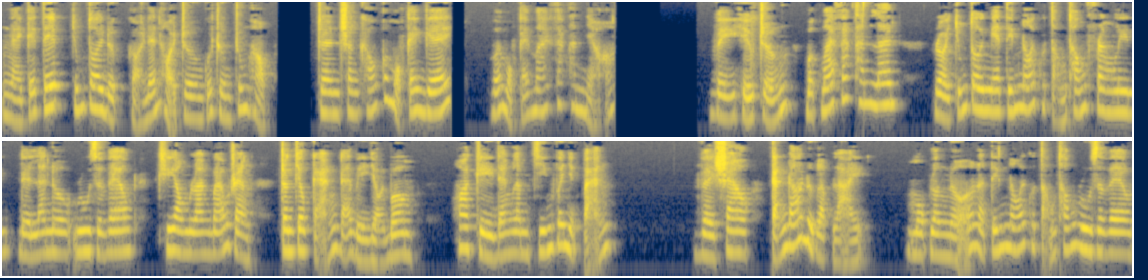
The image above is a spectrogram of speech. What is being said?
Ngày kế tiếp, chúng tôi được gọi đến hội trường của trường trung học. Trên sân khấu có một cái ghế với một cái máy phát thanh nhỏ. Vị hiệu trưởng bật máy phát thanh lên, rồi chúng tôi nghe tiếng nói của Tổng thống Franklin Delano Roosevelt khi ông loan báo rằng Trân Châu Cảng đã bị dội bom. Hoa Kỳ đang lâm chiến với Nhật Bản. Về sau, Cảnh đó được lặp lại. Một lần nữa là tiếng nói của Tổng thống Roosevelt.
